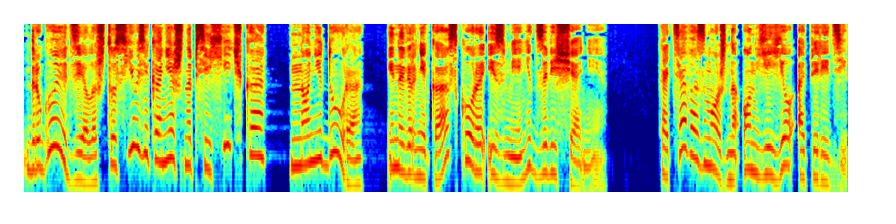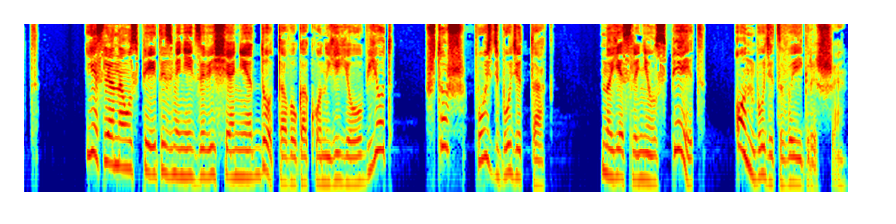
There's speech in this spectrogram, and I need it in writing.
Другое дело, что Сьюзи, конечно, психичка, но не дура, и наверняка скоро изменит завещание хотя, возможно, он ее опередит. Если она успеет изменить завещание до того, как он ее убьет, что ж, пусть будет так. Но если не успеет, он будет в выигрыше.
